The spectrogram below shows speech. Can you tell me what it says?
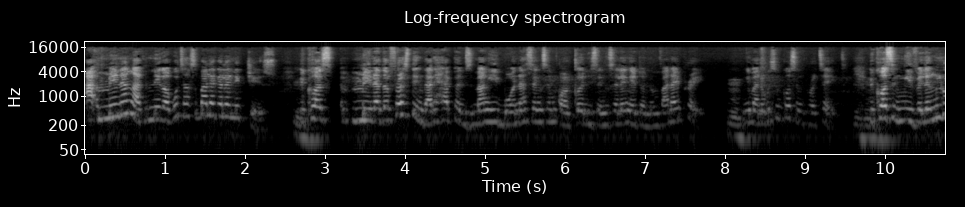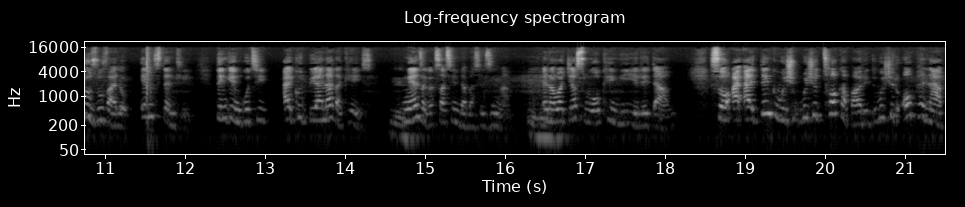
I mina ngakunika ukuthi asibalekeleni kujesu mhm. because mina the first thing that happens mangiyibona sengisemgwaqweni sengisele ngedwa nomfana i pray Mm. ngiba nokuthi inkosi ngiprotect mm-hmm. because ngivele ngiluze uvalo instantly thinking ukuthi i could be another case mm. ngenza kakusasa indaba sezingami mm-hmm. and i was just walking iyele down so i, I think we, sh we should talk about it we should open up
